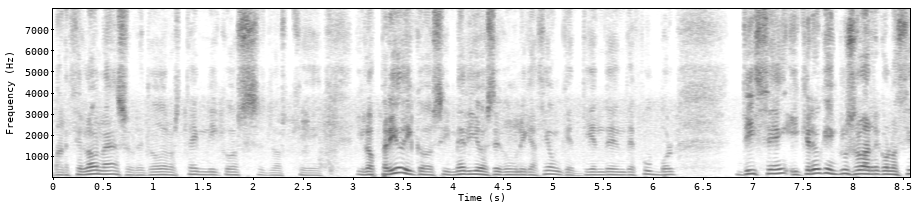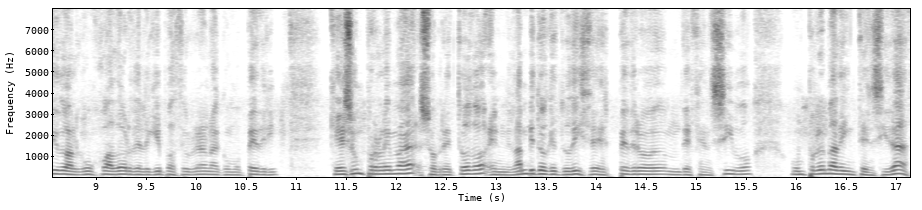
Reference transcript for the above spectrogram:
Barcelona, sobre todo los técnicos los que y los periódicos y medios de comunicación que entienden de fútbol, dicen, y creo que incluso lo ha reconocido algún jugador del equipo azulgrana como Pedri, que es un problema, sobre todo en el ámbito que tú dices, Pedro, defensivo, un problema de intensidad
